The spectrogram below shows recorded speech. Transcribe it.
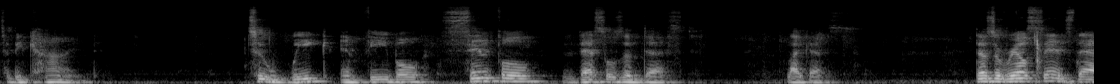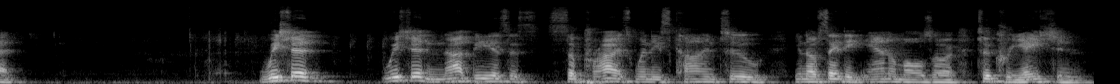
to be kind to weak and feeble, sinful vessels of dust like us. There's a real sense that we should we should not be as surprised when he's kind to you know, say the animals or to creation,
